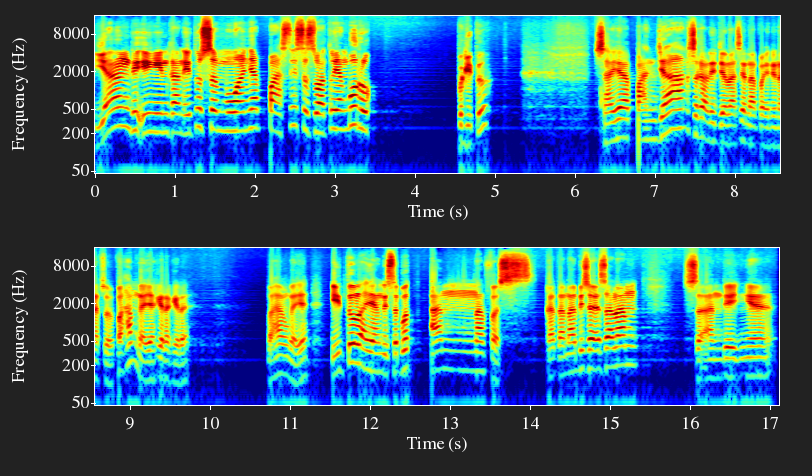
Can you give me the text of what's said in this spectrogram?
Yang diinginkan itu semuanya pasti sesuatu yang buruk. Begitu? Saya panjang sekali jelasin apa ini nafsu. Paham nggak ya kira-kira? Paham nggak ya? Itulah yang disebut an-nafas. Kata Nabi SAW, seandainya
